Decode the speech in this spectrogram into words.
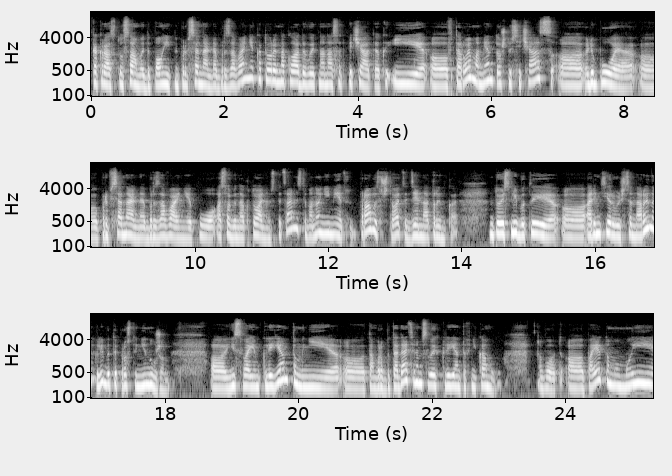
как раз то самое дополнительное профессиональное образование, которое накладывает на нас отпечаток. И э, второй момент, то, что сейчас э, любое э, профессиональное образование по особенно актуальным специальностям, оно не имеет права существовать отдельно от рынка. Ну, то есть, либо ты э, ориентируешься на рынок, либо ты просто не нужен ни своим клиентам, ни э, там работодателям своих клиентов, никому. Вот. Поэтому мы,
